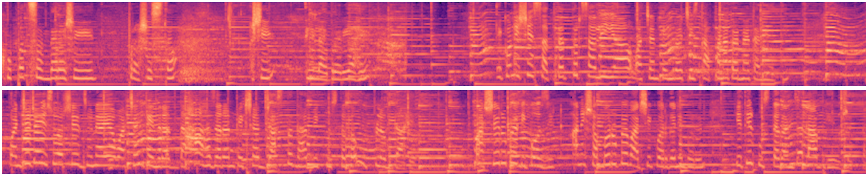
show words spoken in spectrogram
खूपच सुंदर अशी प्रशस्त अशी ही लायब्ररी आहे. एकोणीसशे सत्याहत्तर साली या वाचन केंद्राची स्थापना करण्यात आली होती. पंचेचाळीस वर्षे जुन्या या वाचन केंद्रात दहा हजारांपेक्षा जास्त धार्मिक पुस्तकं उपलब्ध आहेत. पाचशे रुपये डिपॉझिट आणि शंभर रुपये वार्षिक वर्गणी भरून येथील पुस्तकांचा लाभ घेऊ शकता.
